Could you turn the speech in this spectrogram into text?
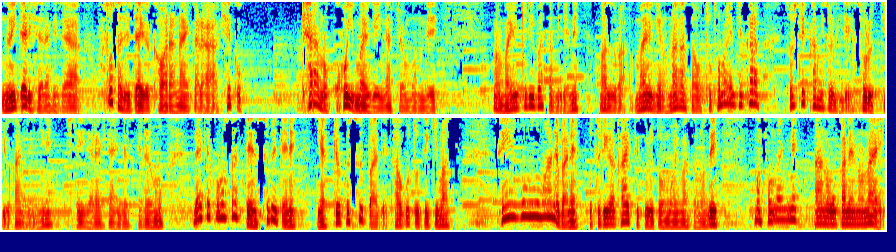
抜いたりしただけじゃ、太さ自体が変わらないから、結構キャラの濃い眉毛になっちゃうもんで、まあ、眉切りバサミでね、まずは眉毛の長さを整えてから、そしてカミソリで剃るっていう感じにね、していただきたいんですけれども、大体この3点すべてね、薬局スーパーで買うことできます。1000円ほどもあればね、お釣りが返ってくると思いますので、まあ、そんなにね、あの、お金のない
